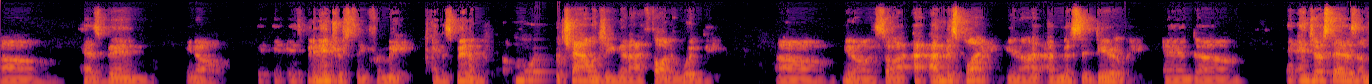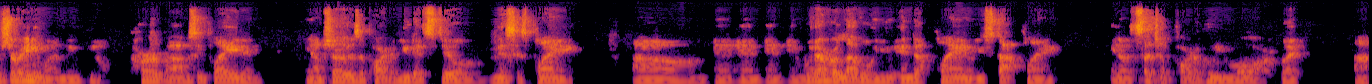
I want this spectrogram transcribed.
um, has been, you know, it, has been interesting for me, and it's been a, a more challenging than I thought it would be. Um, you know, and so I, I, miss playing. You know, I, I miss it dearly, and um, and just as I'm sure anyone, I mean, you know, Herb obviously played, and you know, I'm sure there's a part of you that still misses playing. Um, and, and, and, whatever level you end up playing or you stop playing, you know, it's such a part of who you are. But uh,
